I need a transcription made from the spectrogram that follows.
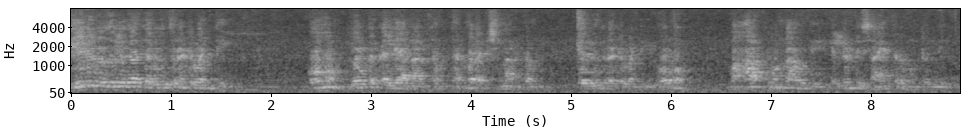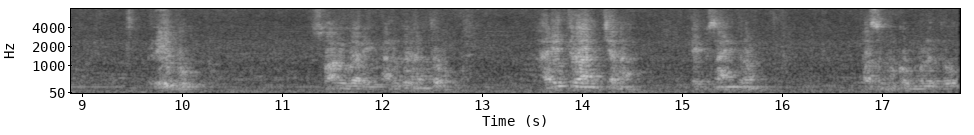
ఏడు రోజులుగా జరుగుతున్నటువంటి హోమం లోక కళ్యాణార్థం ధర్మరక్షణార్థం జరుగుతున్నటువంటి హోమం మహాపూర్ణాహుతి ఎల్లుండి సాయంత్రం ఉంటుంది. రేపు స్వామివారి అనుగ్రహంతో హరిద్రార్చన రేపు సాయంత్రం పసుపు కొమ్ములతో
